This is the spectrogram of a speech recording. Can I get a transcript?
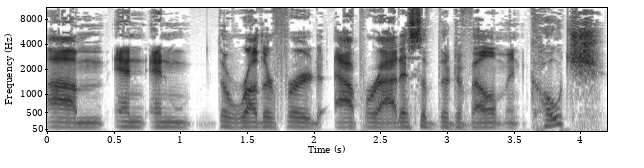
um, and and the Rutherford apparatus of the development coach.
